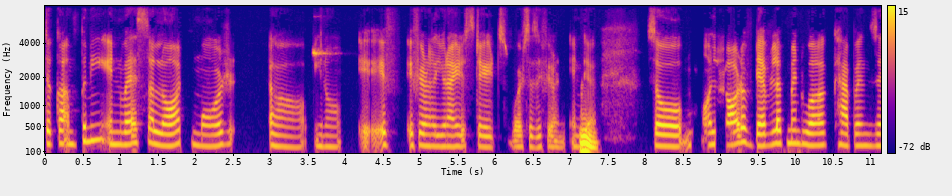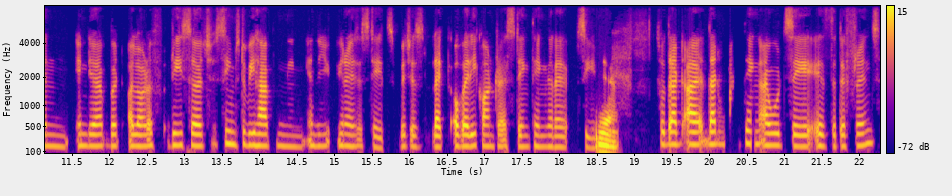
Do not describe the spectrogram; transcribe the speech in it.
the company invests a lot more, uh, you know, if if you're in the United States versus if you're in India. Mm. So a lot of development work happens in India, but a lot of research seems to be happening in the United States, which is like a very contrasting thing that I've seen. Yeah. So that I that one thing I would say is the difference.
